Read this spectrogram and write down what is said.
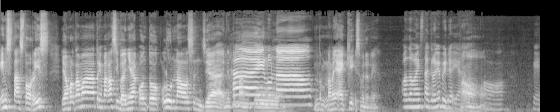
Insta Stories. Yang pertama, terima kasih banyak untuk Lunal Senja. Ini temanku. Hai Lunal. Namanya Eki sebenarnya. Oh, nama Instagramnya beda ya? Oh. Oh. Oke.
